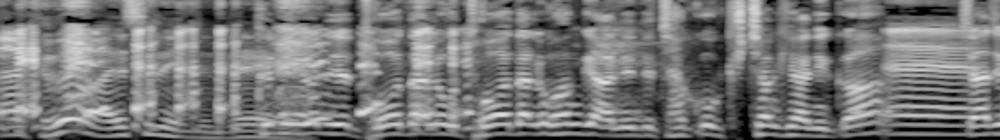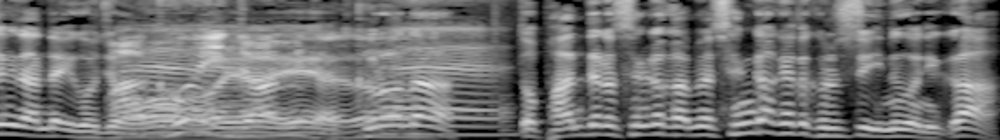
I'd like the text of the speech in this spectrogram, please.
아, 그거 맞을 수도 있는데. 근데 이건 이제 도와달라고 도와달라고 한 게 아닌데 자꾸 귀찮게 하니까 예. 짜증이 난다 이거죠. 아, 그건 인정합니다. 그건. 그러나 예. 또 반대로 생각하면 생각해도 그럴 수 있는 거니까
